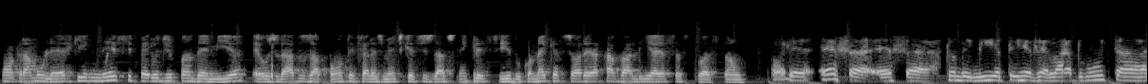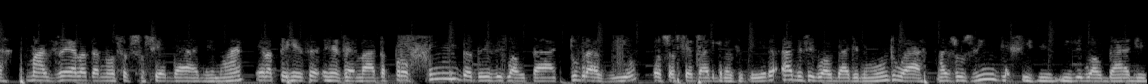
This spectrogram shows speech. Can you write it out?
contra a mulher que nesse período de pandemia é, os dados apontam infelizmente que esses dados têm crescido. Como é que a senhora avalia essa situação? Olha, essa, essa pandemia tem revelado muita mazela da nossa sociedade, não é? Ela tem revelado a profunda desigualdade do Brasil, da sociedade brasileira. Há desigualdade no mundo, há, mas os índices de desigualdade,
